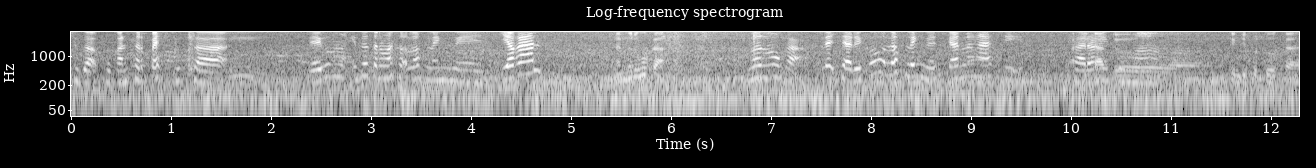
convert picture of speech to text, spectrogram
juga bukan surprise juga. Hmm. ya itu itu termasuk love language. Ya kan? Menurutku gak nggak kak lek jariku love language karena ngasih barang itu mau sing dibutuhkan.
